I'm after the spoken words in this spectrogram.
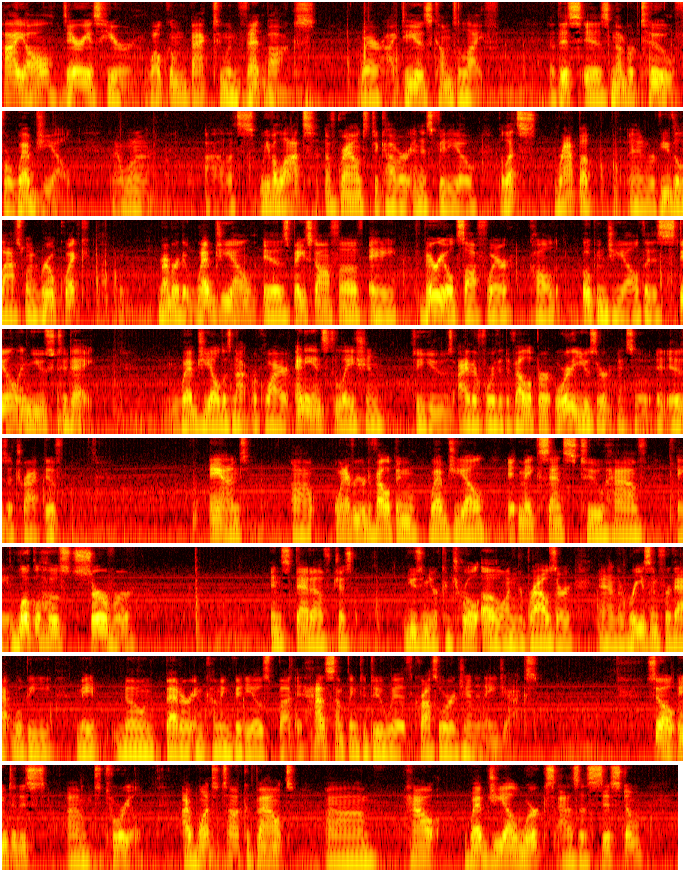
Hi y'all, Darius here. Welcome back to InventBox, where ideas come to life. Now, this is number two for WebGL, and I want to uh, let's. We have a lot of ground to cover in this video, but let's wrap up and review the last one real quick. Remember that WebGL is based off of a very old software called OpenGL that is still in use today. WebGL does not require any installation to use either for the developer or the user, and so it is attractive. And uh, whenever you're developing WebGL, it makes sense to have a localhost server instead of just using your control O on your browser and the reason for that will be made known better in coming videos but it has something to do with cross origin and Ajax. So into this um, tutorial I want to talk about um, how WebGL works as a system,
